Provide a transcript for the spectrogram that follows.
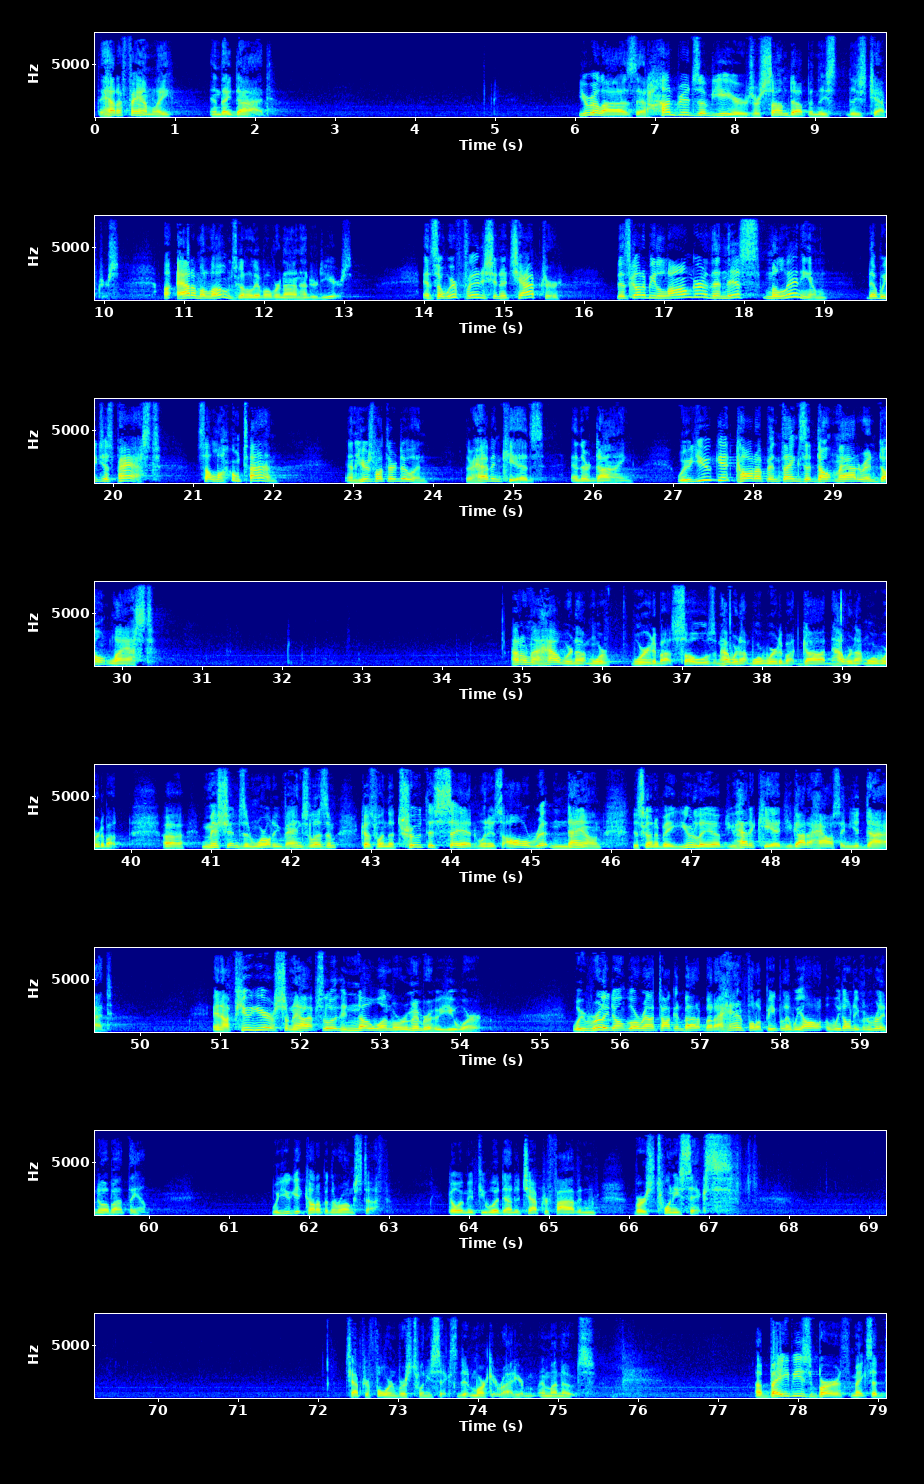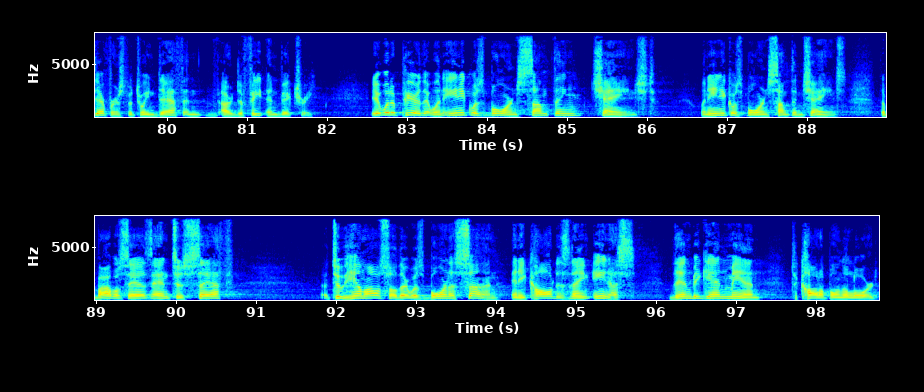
They had a family and they died. You realize that hundreds of years are summed up in these, these chapters. Adam alone is going to live over 900 years. And so we're finishing a chapter that's going to be longer than this millennium that we just passed. It's a long time. And here's what they're doing they're having kids and they're dying. Will you get caught up in things that don't matter and don't last? I don't know how we're not more worried about souls and how we're not more worried about God and how we're not more worried about uh, missions and world evangelism. Because when the truth is said, when it's all written down, it's going to be you lived, you had a kid, you got a house, and you died. And a few years from now, absolutely no one will remember who you were. We really don't go around talking about it, but a handful of people, and we all we don't even really know about them. Will you get caught up in the wrong stuff? Go with me, if you would, down to chapter 5 and verse 26. Chapter 4 and verse 26. I didn't mark it right here in my notes. A baby's birth makes a difference between death and or defeat and victory. It would appear that when Enoch was born, something changed. When Enoch was born, something changed. The Bible says, and to Seth, to him also there was born a son, and he called his name Enos. Then began men to call upon the Lord.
